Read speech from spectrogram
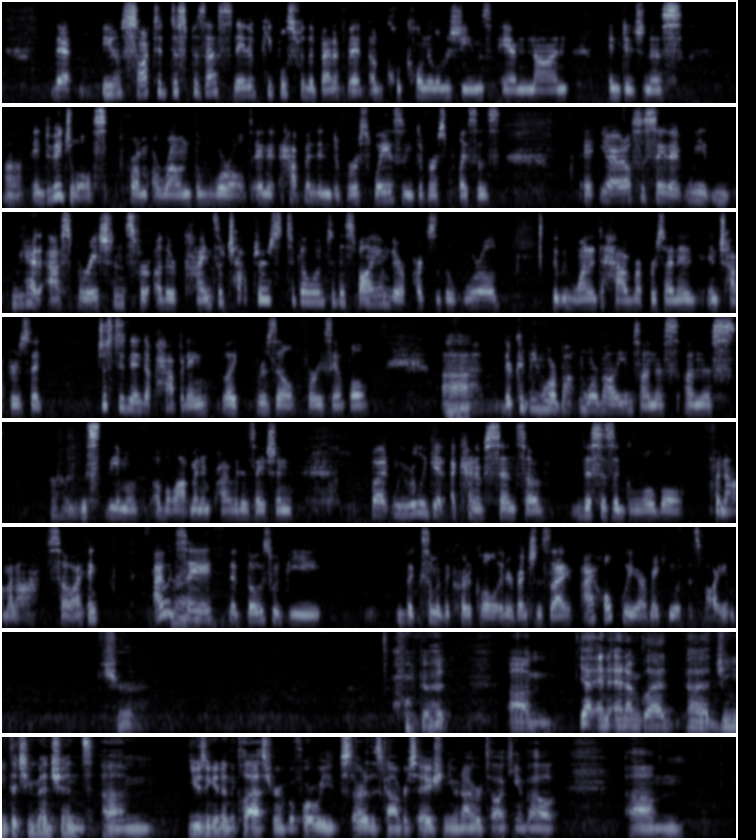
that you know sought to dispossess native peoples for the benefit of colonial regimes and non-indigenous uh, individuals from around the world and it happened in diverse ways in diverse places you know, I would also say that we we had aspirations for other kinds of chapters to go into this volume. There are parts of the world that we wanted to have represented in chapters that just didn't end up happening, like Brazil, for example. Uh, mm-hmm. Uh, there could be more more volumes on this on this uh, this theme of, of allotment and privatization, but we really get a kind of sense of this is a global phenomena. So I think I would right. say that those would be the, some of the critical interventions that I, I hope we are making with this volume. Sure. Oh, good. Um, yeah, and, and I'm glad, uh, Jeannie, that you mentioned um, using it in the classroom. Before we started this conversation, you and I were talking about um,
